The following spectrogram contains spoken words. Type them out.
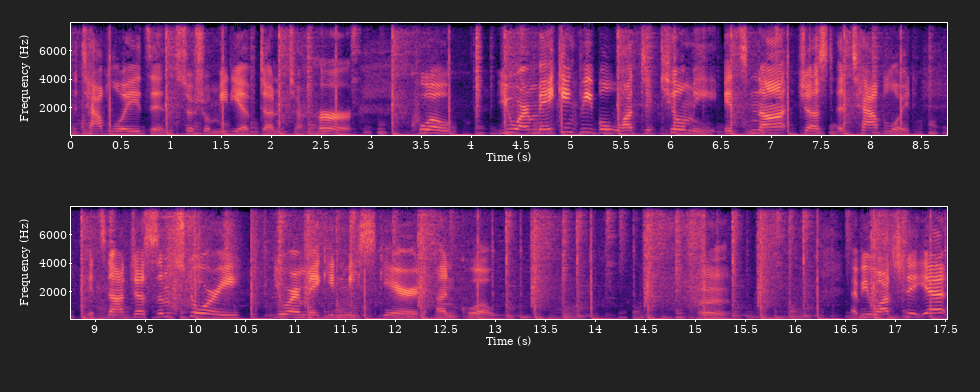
the tabloids and social media have done to her. Quote, You are making people want to kill me. It's not just a tabloid, it's not just some story. You are making me scared. Unquote. Hmm. Have you watched it yet?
